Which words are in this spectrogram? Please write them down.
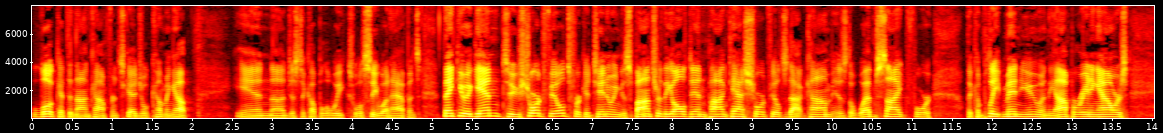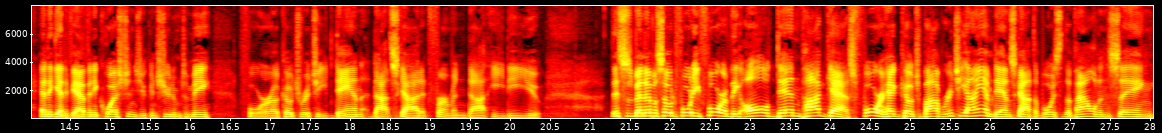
look at the non conference schedule coming up in uh, just a couple of weeks. We'll see what happens. Thank you again to Shortfields for continuing to sponsor the All DIN podcast. Shortfields.com is the website for the complete menu and the operating hours. And again, if you have any questions, you can shoot them to me for uh, Coach Richey, dan.scott at furman.edu. This has been episode 44 of the All DIN podcast for head coach Bob Richey, I am Dan Scott, the voice of the Paladins, saying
